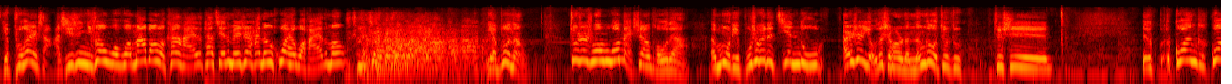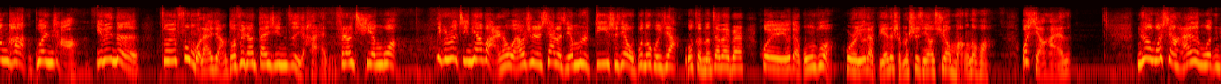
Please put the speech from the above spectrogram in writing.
也不干啥。其实你说我我妈帮我看孩子，她闲着没事还能祸害我孩子吗？也不能。就是说我买摄像头的呃目的不是为了监督，而是有的时候呢能够就就就是呃观观看观察，因为呢作为父母来讲，都非常担心自己孩子，非常牵挂。你比如说，今天晚上我要是下了节目是第一时间我不能回家，我可能在外边会有点工作，或者有点别的什么事情要需要忙的话，我想孩子。你知道我想孩子，我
